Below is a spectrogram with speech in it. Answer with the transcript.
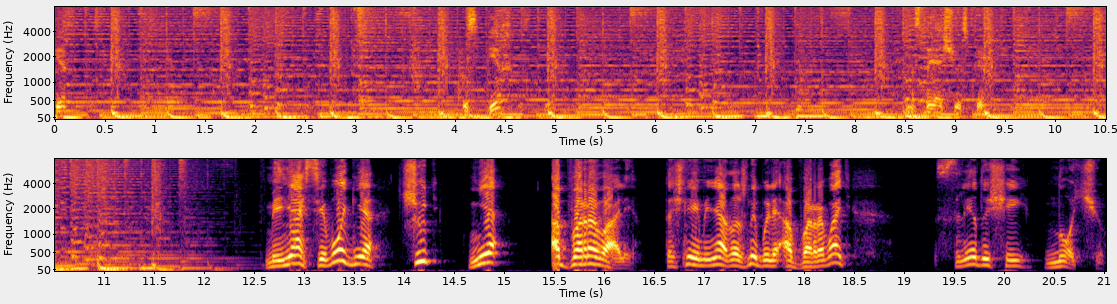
Успех. Успех. Настоящий успех. Меня сегодня чуть не обворовали. Точнее, меня должны были обворовать следующей ночью.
